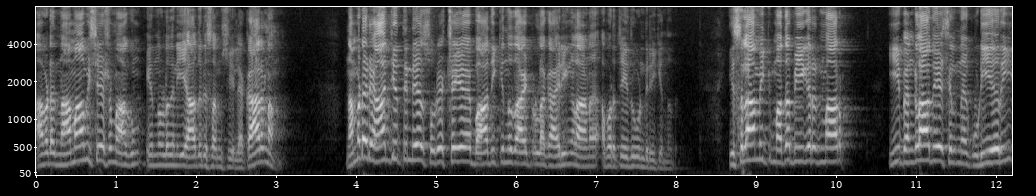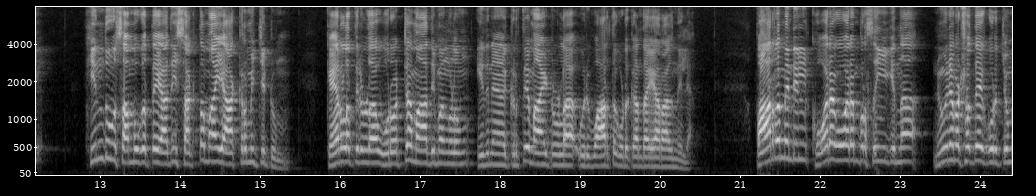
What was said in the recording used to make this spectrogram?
അവിടെ നാമാവിശേഷമാകും എന്നുള്ളതിന് യാതൊരു സംശയമില്ല കാരണം നമ്മുടെ രാജ്യത്തിന്റെ സുരക്ഷയെ ബാധിക്കുന്നതായിട്ടുള്ള കാര്യങ്ങളാണ് അവർ ചെയ്തുകൊണ്ടിരിക്കുന്നത്. ഇസ്ലാമിക് മതഭീകരന്മാർ ഈ ബംഗ്ലാദേശിൽ നിന്ന് കുടിയേറി ഹിന്ദു സമൂഹത്തെ അതിശക്തമായി ആക്രമിച്ചിട്ടും കേരളത്തിലുള്ള ഒരൊറ്റ മാധ്യമങ്ങളും ഇതിന് കൃത്യമായിട്ടുള്ള ഒരു വാർത്ത കൊടുക്കാൻ തയ്യാറാകുന്നില്ല. പാർലമെന്റിൽ ഘോരഘോരം പ്രസംഗിക്കുന്ന ന്യൂനപക്ഷത്തെക്കുറിച്ചും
